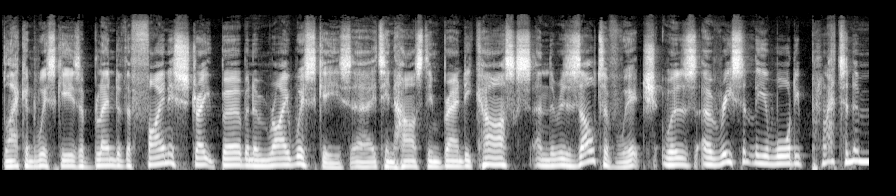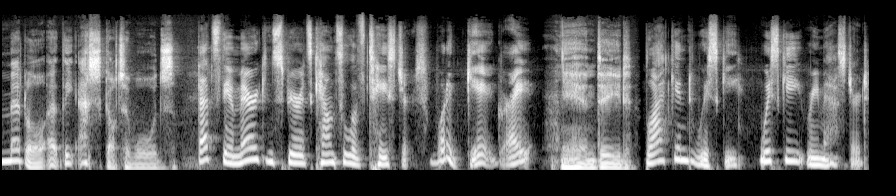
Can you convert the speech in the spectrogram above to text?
Blackened whiskey is a blend of the finest straight bourbon and rye whiskies. Uh, it's enhanced in brandy casks, and the result of which was a recently awarded platinum medal at the Ascot Awards. That's the American Spirits Council of Tasters. What a gig, right? Yeah, indeed. Blackened Whiskey, Whiskey Remastered.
